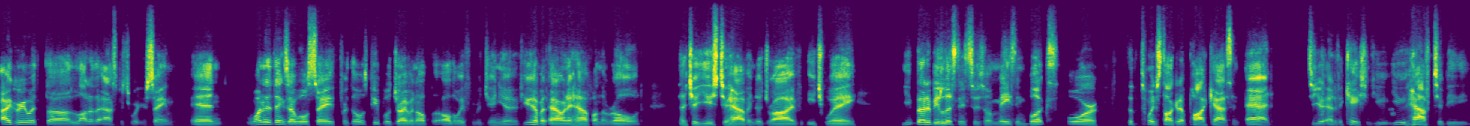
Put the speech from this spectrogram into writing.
I agree with uh, a lot of the aspects of what you're saying. And one of the things I will say for those people driving up all the way from Virginia, if you have an hour and a half on the road that you're used to having to drive each way, you better be listening to some amazing books or the Twins Talk Tech podcast and add to your edification. You you have to be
